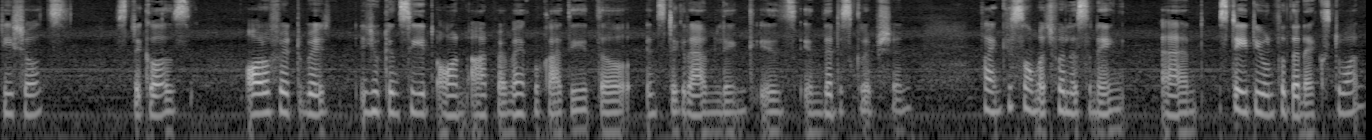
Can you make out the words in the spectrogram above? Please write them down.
t shirts, stickers, all of it which you can see it on Art by Mehbukati. The Instagram link is in the description. Thank you so much for listening and stay tuned for the next one.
